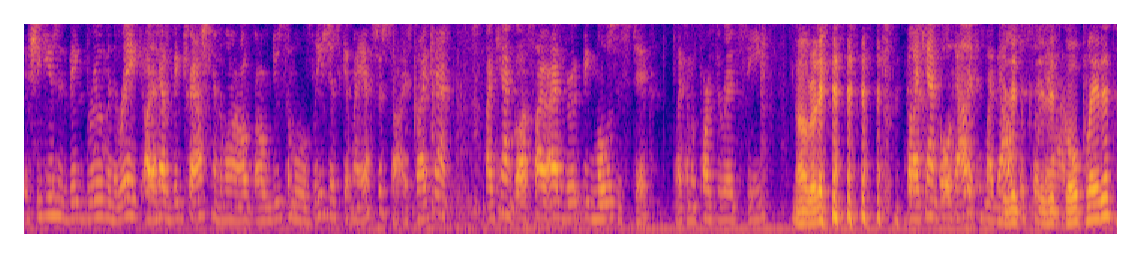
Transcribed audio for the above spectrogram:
if she gives me the big broom and the rake, I have a big trash can tomorrow. I'll, I'll do some of those leaves just to get my exercise. But I can't, I can't go outside. I have a big Moses stick, like I'm gonna part the Red Sea. Oh, really? But I can't go without it because my balance is is, it so is bad. it gold plated?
